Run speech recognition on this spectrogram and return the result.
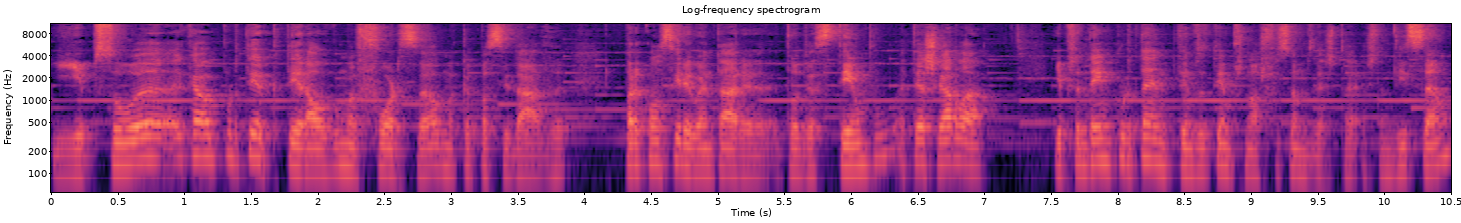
E a pessoa acaba por ter que ter alguma força, alguma capacidade para conseguir aguentar todo esse tempo até chegar lá. E portanto é importante termos a tempo que nós façamos esta, esta medição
